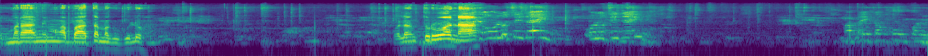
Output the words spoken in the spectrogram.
Pag maraming mga bata magugulo. Walang turuan ha. Ulo si Zay! Ulo si Zay! Patay ka po pala.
